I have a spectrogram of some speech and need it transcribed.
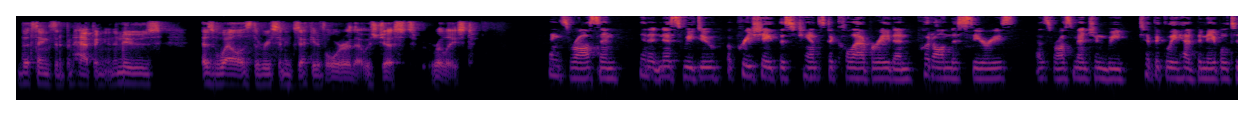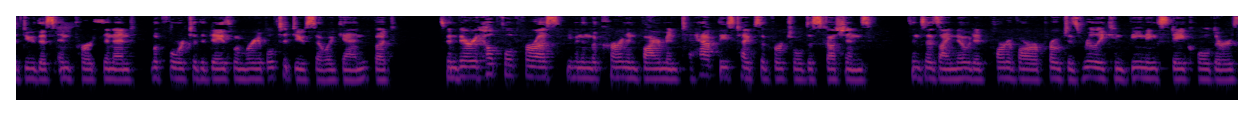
the things that have been happening in the news, as well as the recent executive order that was just released. Thanks. And, and at NIST, we do appreciate this chance to collaborate and put on this series as Ross mentioned, we typically had been able to do this in person and look forward to the days when we're able to do so again. But it's been very helpful for us, even in the current environment, to have these types of virtual discussions. Since, as I noted, part of our approach is really convening stakeholders,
